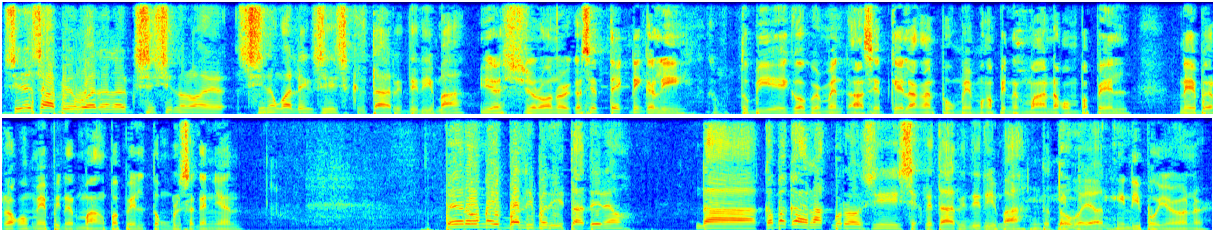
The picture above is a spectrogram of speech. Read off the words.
sinasabi mo na nagsisinungaling si Secretary De Lima? Yes, Your Honor. Kasi technically, to be a government asset, kailangan pong may mga pinirmahan akong papel. Never ako may pinirmahang papel tungkol sa ganyan. Pero may bali-balita din, oh, na kamag-anak mo raw si Secretary De Lima. Totoo ba yun? Hindi po, Your Honor.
